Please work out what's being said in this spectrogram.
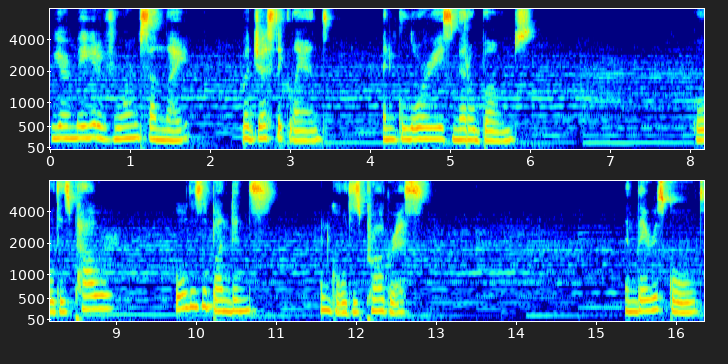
We are made of warm sunlight, majestic land, and glorious metal bones. Gold is power, gold is abundance, and gold is progress and there is gold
